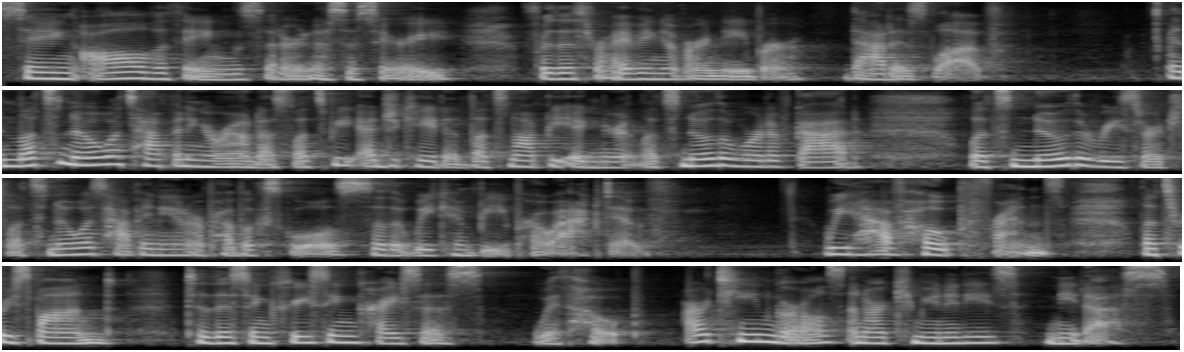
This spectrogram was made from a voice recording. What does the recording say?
saying all the things that are necessary for the thriving of our neighbor. That is love. And let's know what's happening around us. Let's be educated. Let's not be ignorant. Let's know the Word of God. Let's know the research. Let's know what's happening in our public schools so that we can be proactive. We have hope, friends. Let's respond to this increasing crisis with hope. Our teen girls and our communities need us.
